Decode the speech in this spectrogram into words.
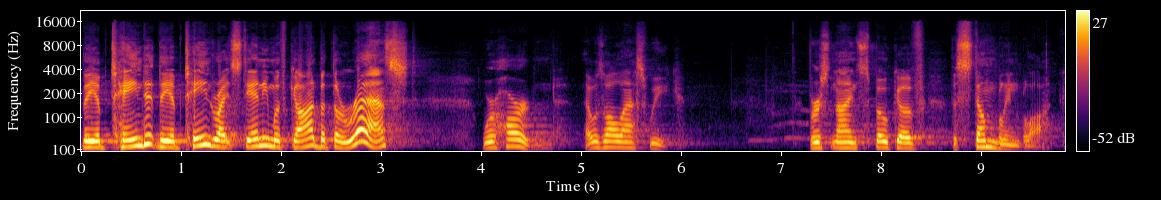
they obtained it. They obtained right standing with God, but the rest were hardened. That was all last week. Verse 9 spoke of the stumbling block.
